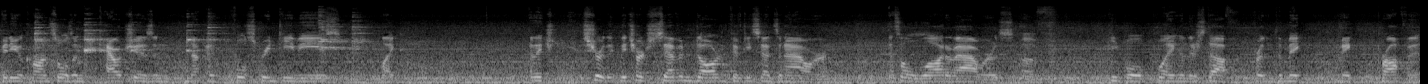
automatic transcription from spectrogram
video consoles and couches and full screen TVs like and they ch- sure they, they charge seven dollars and fifty cents an hour. That's a lot of hours of people playing in their stuff for them to make make profit.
